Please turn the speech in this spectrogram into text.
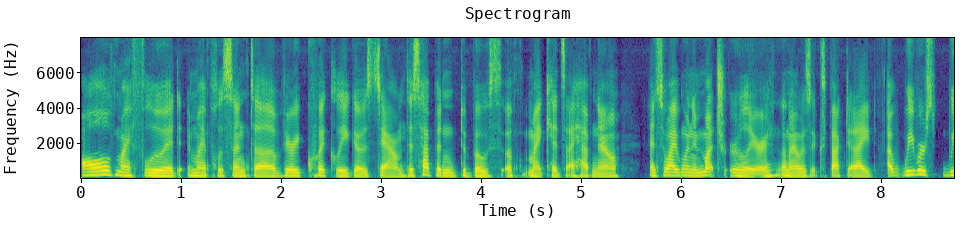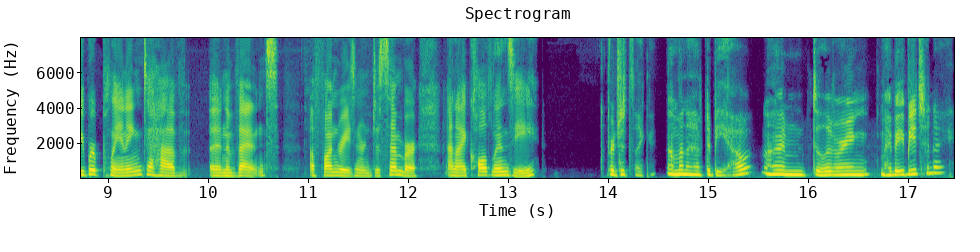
all of my fluid in my placenta very quickly goes down. This happened to both of my kids I have now. And so I went in much earlier than I was expected. I, I we were we were planning to have an event, a fundraiser in December, and I called Lindsey. Bridgette's like, I'm gonna have to be out. I'm delivering my baby today.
